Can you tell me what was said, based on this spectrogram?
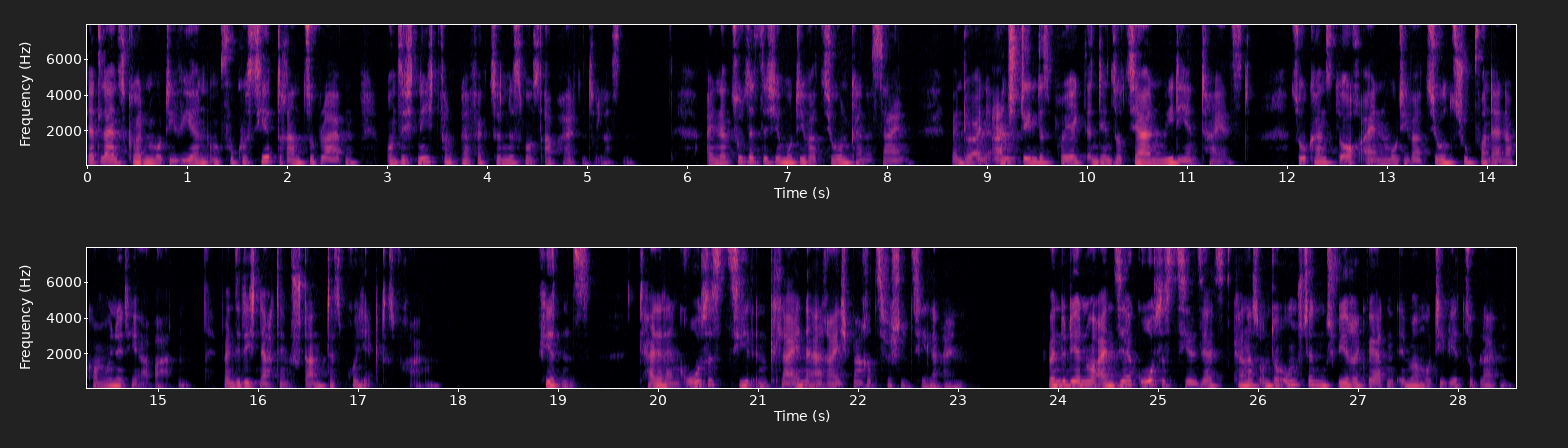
Deadlines können motivieren, um fokussiert dran zu bleiben und sich nicht von Perfektionismus abhalten zu lassen. Eine zusätzliche Motivation kann es sein, wenn du ein anstehendes Projekt in den sozialen Medien teilst. So kannst du auch einen Motivationsschub von deiner Community erwarten, wenn sie dich nach dem Stand des Projektes fragen. Viertens. Teile dein großes Ziel in kleine erreichbare Zwischenziele ein. Wenn du dir nur ein sehr großes Ziel setzt, kann es unter Umständen schwierig werden, immer motiviert zu bleiben.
